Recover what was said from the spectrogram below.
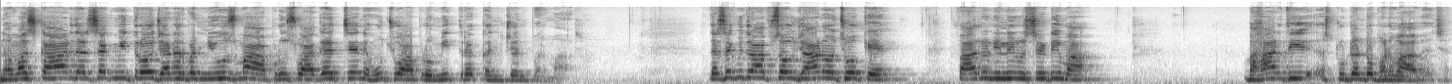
નમસ્કાર દર્શક મિત્રો જનરપન ન્યૂઝમાં આપણું સ્વાગત છે ને હું છું આપણો મિત્ર કંચન પરમાર. દર્શક મિત્રો, આપ સૌ જાણો છો કે ફારૂન યુનિવર્સિટીમાં બહારથી સ્ટુડન્ટો ભણવા આવે છે.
